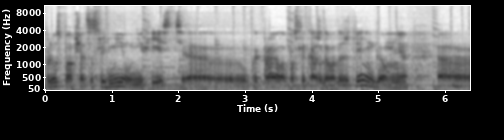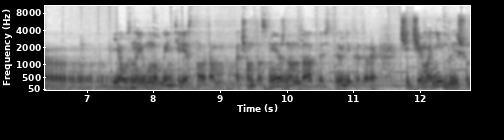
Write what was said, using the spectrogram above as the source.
плюс пообщаться с людьми. У них есть, э, как правило, после каждого даже тренинга у меня я узнаю много интересного там о чем-то смежном, да, то есть люди, которые, чем они дышат,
